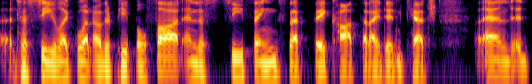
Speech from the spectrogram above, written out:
uh, to see like what other people thought and to see things that they caught that i didn't catch. And it,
